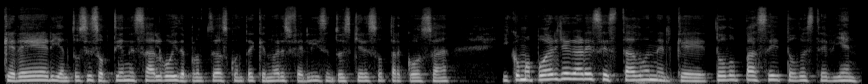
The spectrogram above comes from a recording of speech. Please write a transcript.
querer y entonces obtienes algo y de pronto te das cuenta de que no eres feliz, entonces quieres otra cosa. Y como poder llegar a ese estado en el que todo pase y todo esté bien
